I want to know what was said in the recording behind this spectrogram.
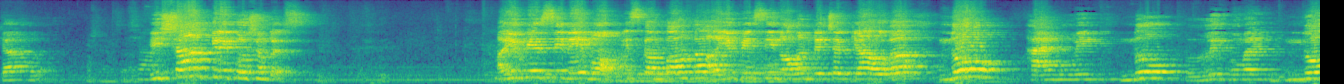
क्या नाम ईशान के लिए question plus IUPSC name of इस कंपाउंड का आईयूपीएससी नॉमेनक्लेचर क्या होगा? No hand moving no lip movement no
